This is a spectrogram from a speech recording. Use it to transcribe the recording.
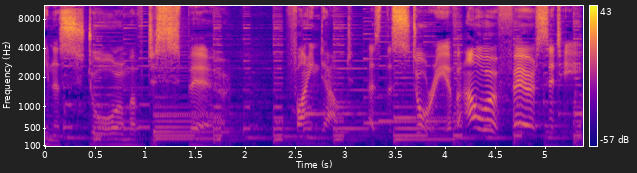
in a storm of despair? Find out as the story of our fair city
